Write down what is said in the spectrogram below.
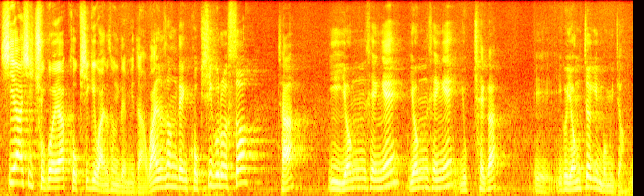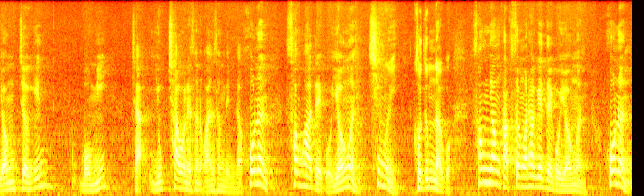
씨앗이 죽어야 곡식이 완성됩니다. 완성된 곡식으로서 자, 이 영생의 영생의 육체가 이, 이거 영적인 몸이죠. 영적인 몸이 자, 6차원에서는 완성됩니다. 혼은 성화되고 영은 칭의, 거듭나고 성령 각성을 하게 되고 영은 혼은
